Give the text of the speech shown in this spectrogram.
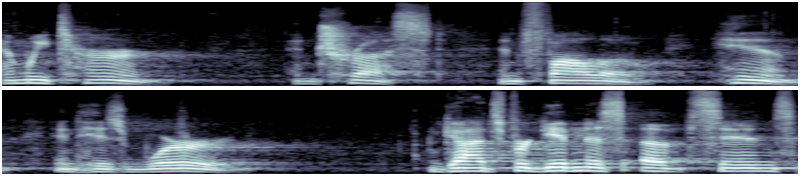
and we turn and trust and follow Him and His Word. God's forgiveness of sins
